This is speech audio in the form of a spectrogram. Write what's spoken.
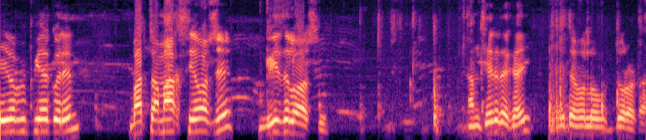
এইভাবে পেয়ার করেন। বাচ্চা মাক্সিও আসে গ্রিজেলও আসে। আমি ছেড়ে দেখাই, এটা হলো জোড়াটা।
